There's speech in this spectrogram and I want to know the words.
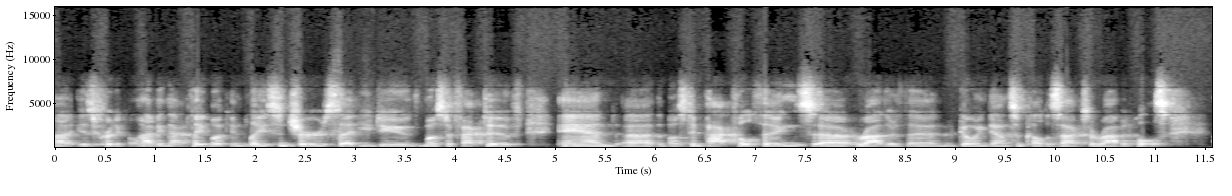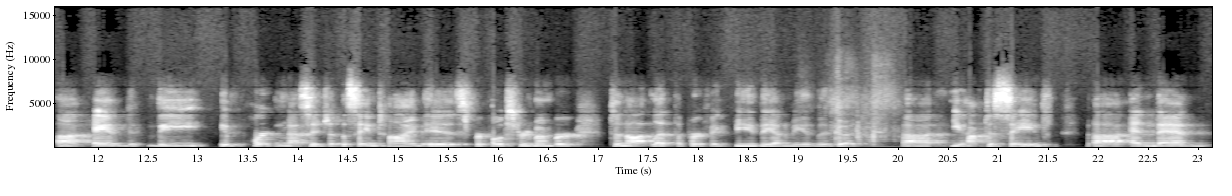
uh, is critical. Having that playbook in place ensures that you do the most effective and uh, the most impactful things uh, rather than going down some cul-de-sacs or rabbit holes. Uh, and the important message at the same time is for folks to remember to not let the perfect be the enemy of the good. Uh, you have to save, uh, and then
